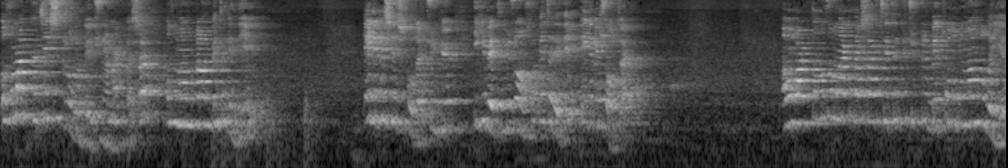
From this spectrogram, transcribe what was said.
o zaman kaç eşittir olur diye düşünüyorum arkadaşlar. O zaman buradan beta dediğim 55 eşit olacak. Çünkü 2 beta 110 ise beta dediğim 55 olacak. Ama baktığımız zaman arkadaşlar teta küçüktür beta olduğundan dolayı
